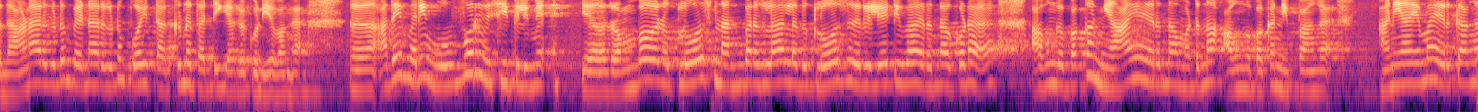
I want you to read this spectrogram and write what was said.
அது ஆணாக இருக்கட்டும் பெண்ணாக இருக்கட்டும் போய் டக்குன்னு தட்டி கேட்கக்கூடியவங்க. அதே மாதிரி ஒவ்வொரு விஷயத்துலையுமே ரொம்ப க்ளோஸ் நண்பர்களாக அல்லது க்ளோஸ் ரிலேட்டிவாக இருந்தால் கூட அவங்க பக்கம் நியாயம் இருந்தால் மட்டும்தான் அவங்க பக்கம் நிற்பாங்க அநியாயமாக இருக்காங்க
